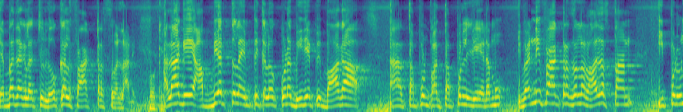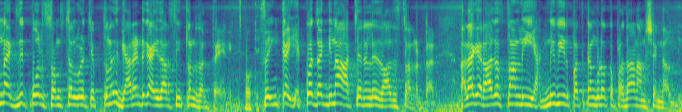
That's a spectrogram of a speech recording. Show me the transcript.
దెబ్బ తగలచ్చు లోకల్ ఫ్యాక్టర్స్ వల్ల. అలాగే అభ్యర్థుల ఎంపికలో కూడా బీజేపీ బాగా తప్పుడు తప్పులు చేయడము ఇవన్నీ ఫ్యాక్టర్స్ వల్ల రాజస్థాన్ ఇప్పుడున్న ఎగ్జిట్ పోల్ సంస్థలు కూడా చెప్తున్నది గ్యారంటీగా ఐదారు సీట్లను తగ్గుతాయని. సో ఇంకా ఎక్కువ తగ్గినా ఆశ్చర్యం లేదు రాజస్థాన్ అంటారు అలాగే రాజస్థాన్లో ఈ అగ్నివీర్ పథకం కూడా ఒక ప్రధాన అంశంగా ఉంది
